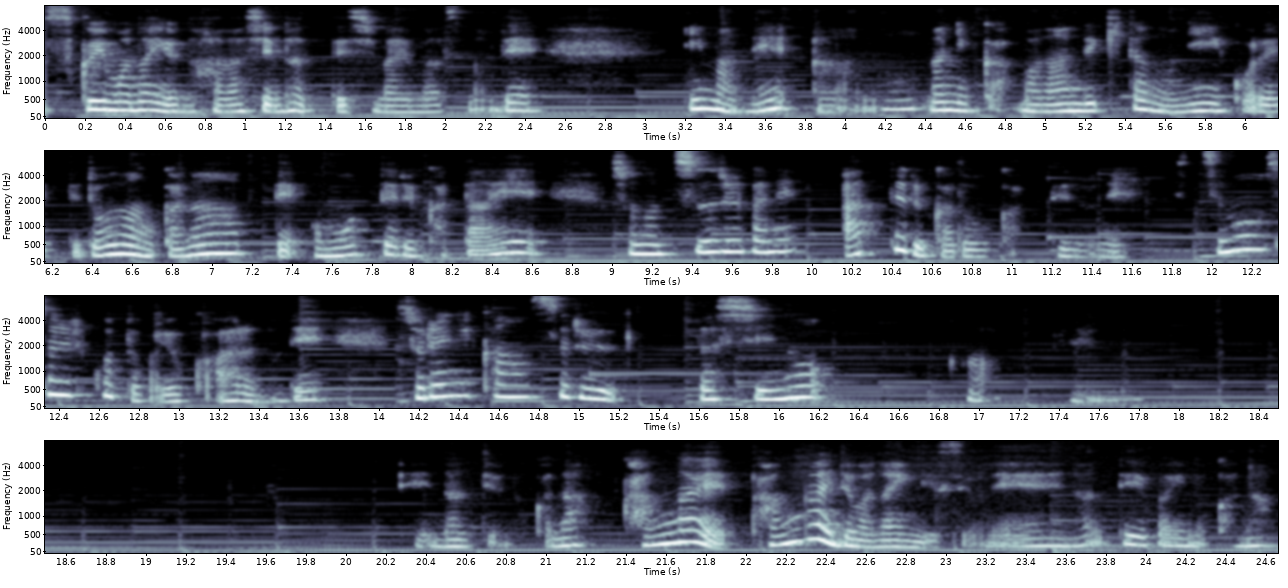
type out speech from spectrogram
救いもないような話になってしまいますので、今ねあの何か学んできたのにこれってどうなんかなって思ってる方へそのツールがね合ってるかどうかっていうのね質問されることがよくあるので、それに関する私の、あえー、ていうのかな、考え、考えではないんですよね。なんて言えばいいのかな。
